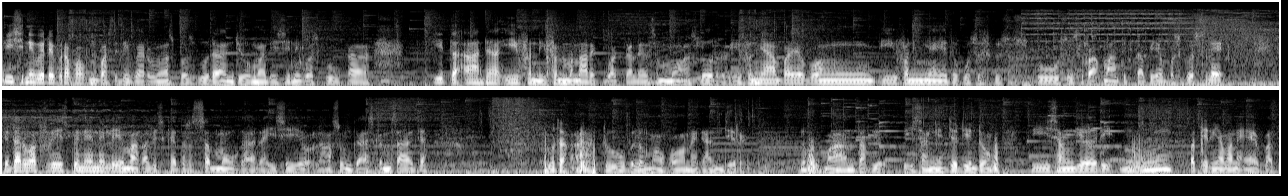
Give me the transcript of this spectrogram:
Di sini WD berapapun pasti di lunas bosku dan cuma di sini bosku. Kak kita ada event-event menarik buat kalian semua seluruh. Eventnya apa ya bang eventnya itu khusus khusus khusus pragmatik tapi ya bosku selek kita buat free spin ini lima kali scatter. Semoga ada isi yuk. Langsung gaskan saja. Budak aduh belum mau konek anjir. Yuh, mantap yuk. Pisangnya jadiin dong. Pisang jadi hmm, petirnya mana hebat.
